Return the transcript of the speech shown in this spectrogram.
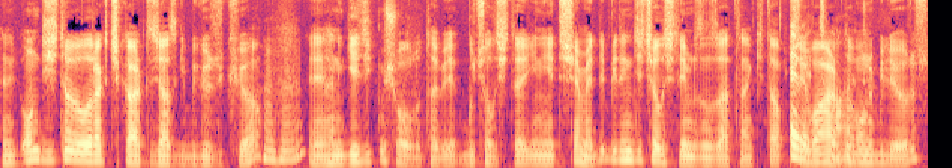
Hani onu dijital olarak çıkartacağız gibi gözüküyor. Hı hı. E, hani gecikmiş oldu tabii. Bu çalıştaya yine yetişemedi. Birinci çalıştayımızın zaten kitapçığı evet, vardı. vardı. Onu biliyoruz.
